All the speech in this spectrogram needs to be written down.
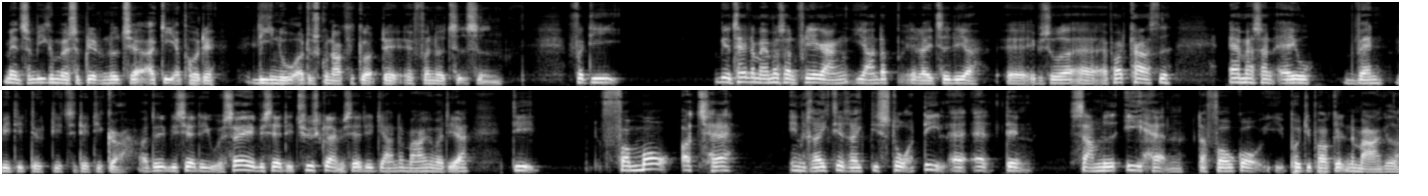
men som e-commerce, så bliver du nødt til at agere på det lige nu, og du skulle nok have gjort det øh, for noget tid siden. Fordi vi har talt om Amazon flere gange i andre, eller i tidligere øh, episoder af, af podcastet. Amazon er jo vanvittigt dygtige til det, de gør. Og det, vi ser det i USA, vi ser det i Tyskland, vi ser det i de andre markeder, hvor de er. De formår at tage en rigtig, rigtig stor del af alt den samlede e-handel, der foregår i, på de pågældende markeder.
